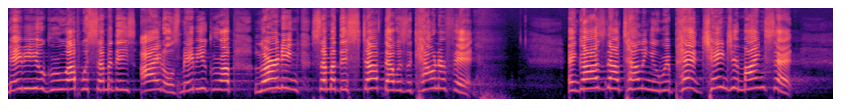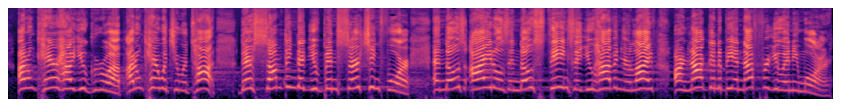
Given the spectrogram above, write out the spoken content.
Maybe you grew up with some of these idols. Maybe you grew up learning some of this stuff that was a counterfeit. And God's now telling you, repent, change your mindset. I don't care how you grew up. I don't care what you were taught. There's something that you've been searching for. And those idols and those things that you have in your life are not going to be enough for you anymore.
